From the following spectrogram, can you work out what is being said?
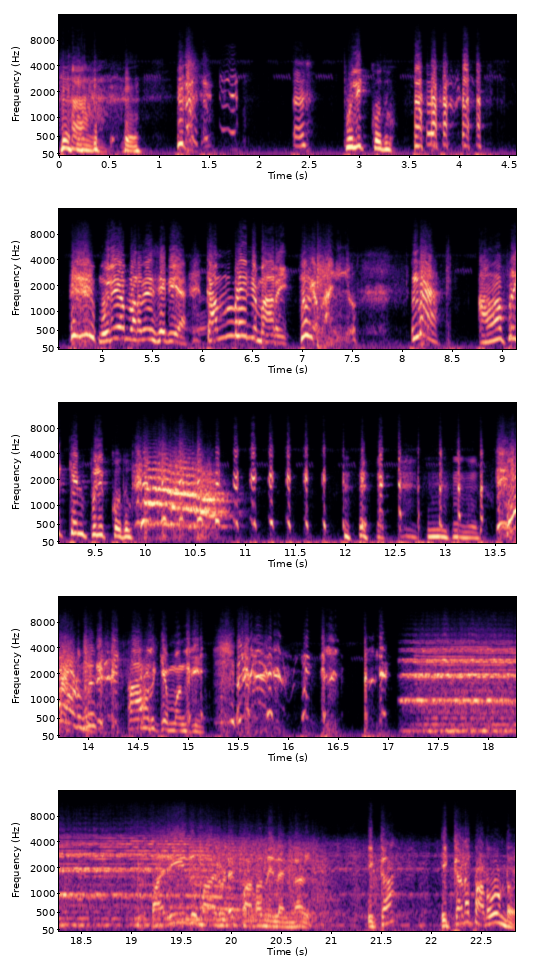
പുലിക്കൊതു. മുരുകൻ പറഞ്ഞത് ശരിയാ. കംപ്ലീറ്റ് മാറി. എന്താ? ആഫ്രിക്കൻ പുലിക്കൊതു. ആഫ്രിക്കൻ മന്ത്രി പരീതുമാരുടെ പടനിലങ്ങൾ. ഇക്ക ഇക്കട പടമുണ്ടോ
